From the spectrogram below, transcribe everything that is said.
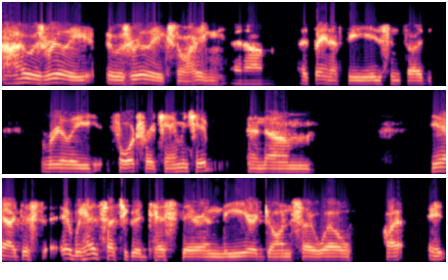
Uh, it was really, it was really exciting, and um, it's been a few years since I'd really fought for a championship, and um, yeah, I just we had such a good test there, and the year had gone so well. I it,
